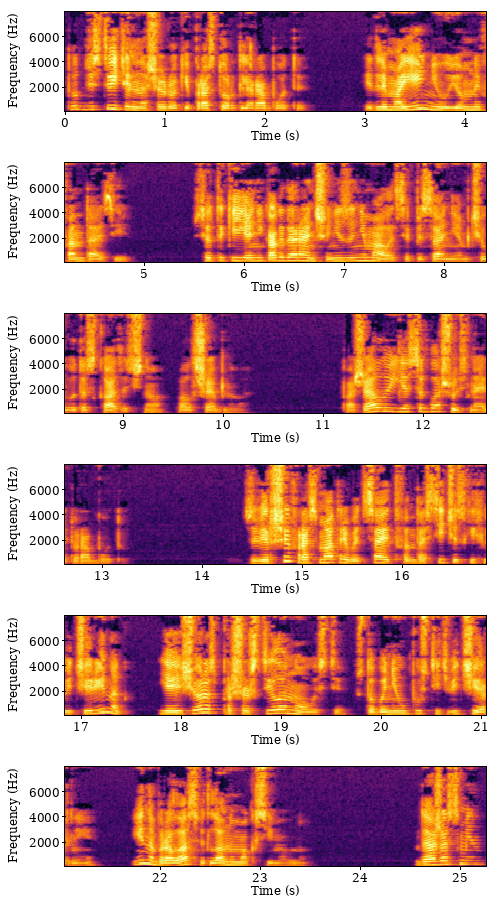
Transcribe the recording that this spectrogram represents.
тут действительно широкий простор для работы. И для моей неуемной фантазии. Все-таки я никогда раньше не занималась описанием чего-то сказочного, волшебного. Пожалуй, я соглашусь на эту работу. Завершив рассматривать сайт фантастических вечеринок, я еще раз прошерстила новости, чтобы не упустить вечерние, и набрала Светлану Максимовну. «Да, Жасмин?»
